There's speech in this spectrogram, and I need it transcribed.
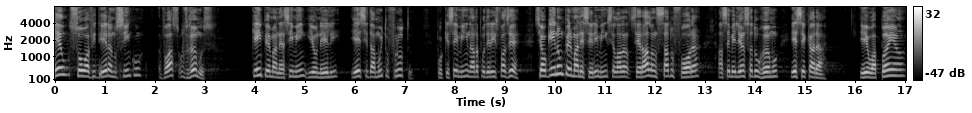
Eu sou a videira, no 5, vós os ramos. Quem permanece em mim e eu nele, esse dá muito fruto, porque sem mim nada podereis fazer. Se alguém não permanecer em mim, será lançado fora, a semelhança do ramo, e secará. Eu apanho,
